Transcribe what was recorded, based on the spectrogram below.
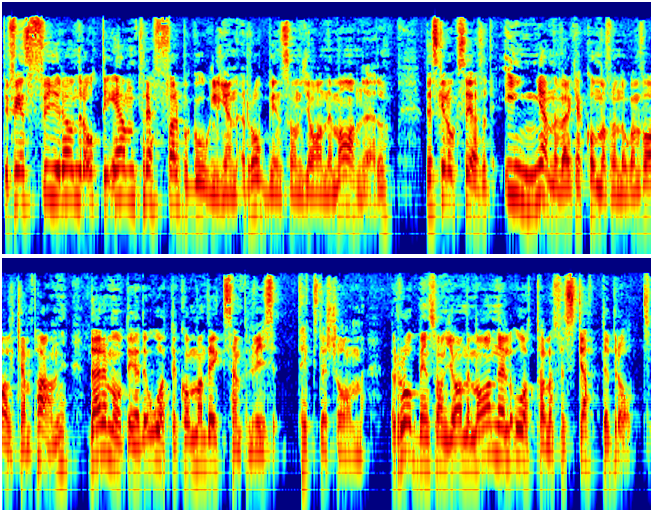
Det finns 481 träffar på googlingen Robinson Jan Emanuel. Det ska dock sägas att ingen verkar komma från någon valkampanj. Däremot är det återkommande exempelvis texter som Robinson Jan Emanuel åtalas för skattebrott.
